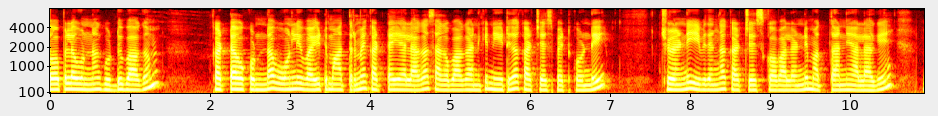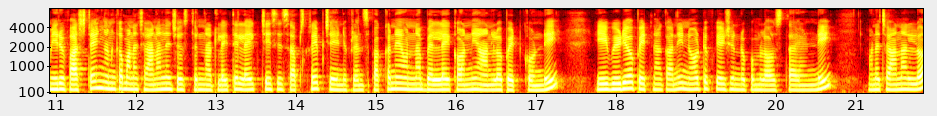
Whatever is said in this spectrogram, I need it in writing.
లోపల ఉన్న గుడ్డు భాగం కట్ అవ్వకుండా ఓన్లీ వైట్ మాత్రమే కట్ అయ్యేలాగా సగభాగానికి నీట్గా కట్ చేసి పెట్టుకోండి. చూడండి ఈ విధంగా కట్ చేసుకోవాలండి మొత్తాన్ని అలాగే. మీరు ఫస్ట్ టైం కనుక మన ఛానల్ని చూస్తున్నట్లయితే లైక్ చేసి సబ్స్క్రైబ్ చేయండి ఫ్రెండ్స్. పక్కనే ఉన్న బెల్ ఐకాన్ని ఆన్లో పెట్టుకోండి. ఈ వీడియో పెట్టినా కానీ నోటిఫికేషన్ రూపంలో వస్తాయండి. మన ఛానల్లో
